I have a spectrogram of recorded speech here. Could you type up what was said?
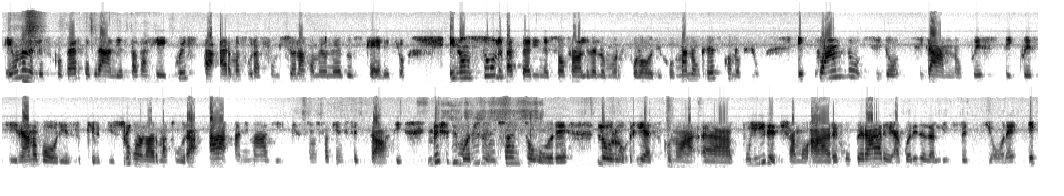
e una delle scoperte grandi è stata che questa armatura funziona come un esoscheletro e non solo i batteri ne soffrono a livello morfologico, ma non crescono più. E quando si, do, si danno questi, questi nanopolis che distruggono l'armatura a animali che sono stati infettati, invece di morire in 100 ore, loro riescono a, a pulire, diciamo, a recuperare, a guarire dall'infezione e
